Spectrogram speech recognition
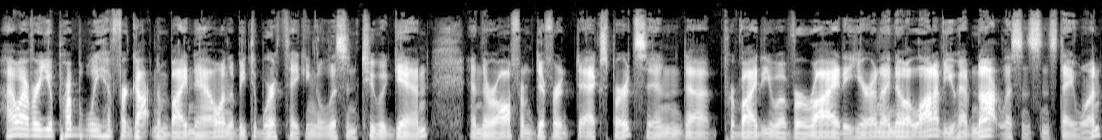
However, you probably have forgotten them by now, and they'll be worth taking a listen to again. And they're all from different experts and uh, provide you a variety here. And I know a lot of you have not listened since day one,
